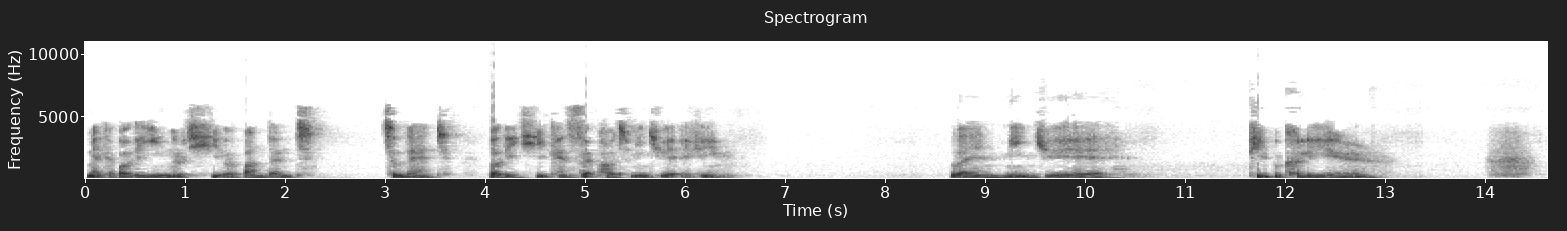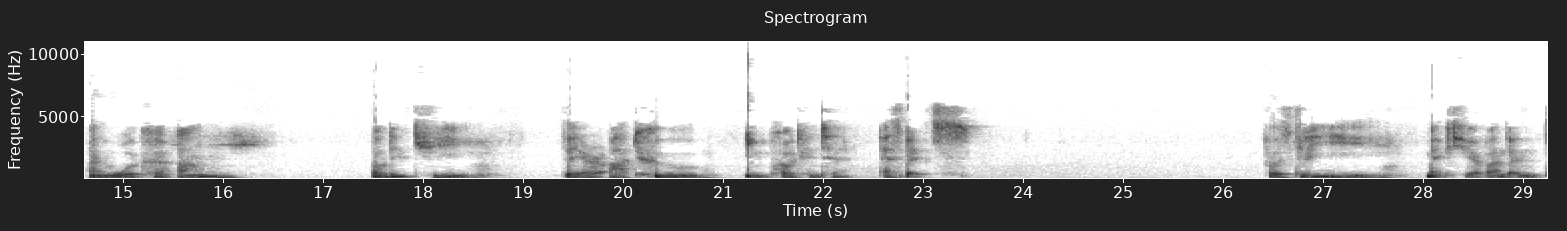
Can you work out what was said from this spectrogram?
make body inner qi abundant, so that body qi can support Mingjue again. When Mingjue keep clear and work on body qi, there are two important aspects. Firstly, make qi abundant,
